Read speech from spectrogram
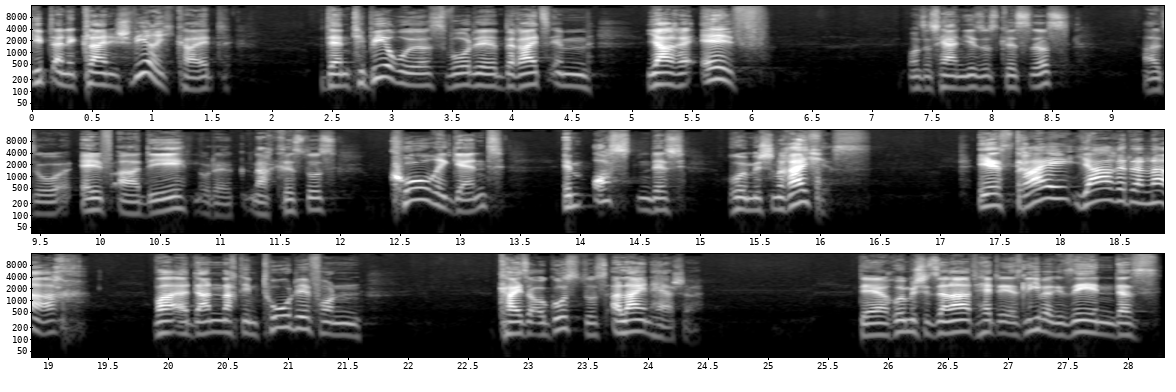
gibt eine kleine Schwierigkeit, denn Tiberius wurde bereits im Jahre 11 unseres Herrn Jesus Christus, also 11 AD oder nach Christus, Korregent im Osten des römischen Reiches. Erst drei Jahre danach war er dann nach dem Tode von Kaiser Augustus Alleinherrscher. Der römische Senat hätte es lieber gesehen, dass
